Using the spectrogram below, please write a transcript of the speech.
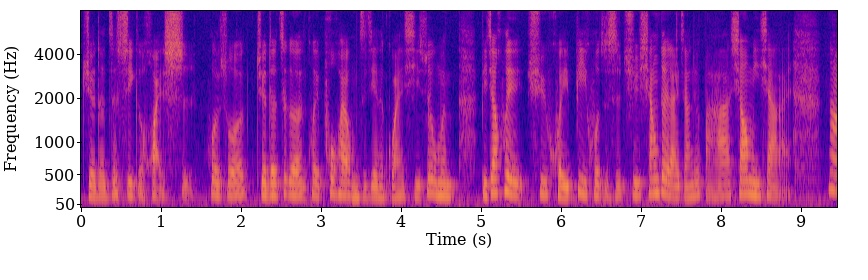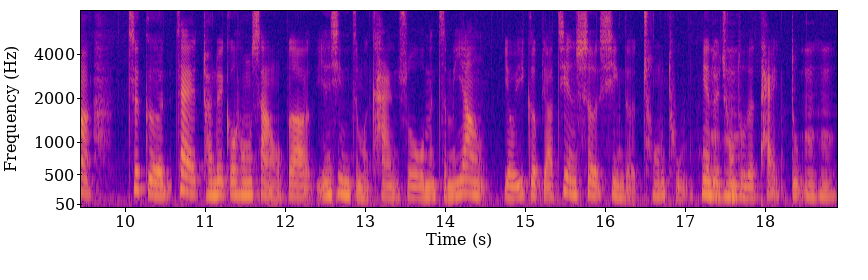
觉得这是一个坏事，或者说觉得这个会破坏我们之间的关系，所以我们比较会去回避，或者是去相对来讲就把它消弭下来。那这个在团队沟通上，我不知道妍希你怎么看？说我们怎么样有一个比较建设性的冲突，面对冲突的态度？嗯哼。嗯哼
